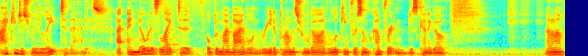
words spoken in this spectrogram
i can just relate to that. Yes. I, I know what it's like to open my bible and read a promise from god looking for some comfort and just kind of go i don't know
